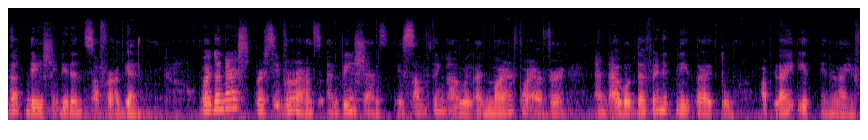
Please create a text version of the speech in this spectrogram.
that day she didn't suffer again. Wegener's perseverance and patience is something I will admire forever and I will definitely try to apply it in life.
